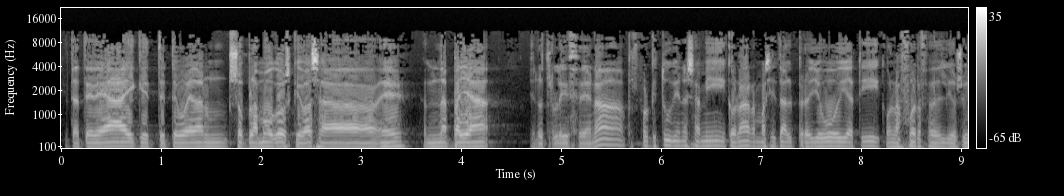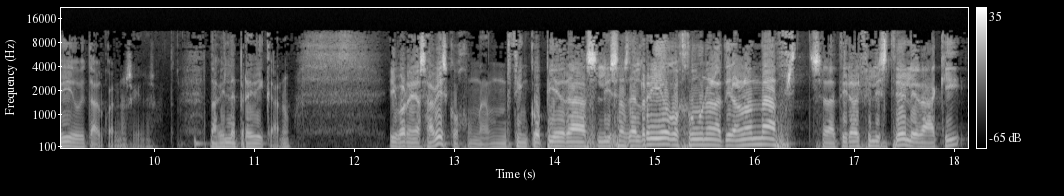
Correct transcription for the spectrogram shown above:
quítate de ahí, que te, voy a dar un soplamocos que vas a, eh, anda para allá. El otro le dice, no, pues porque tú vienes a mí con armas y tal, pero yo voy a ti con la fuerza del Dios vivo y tal, cual, no sé, David le predica, ¿no? Y bueno, ya sabéis, coge una, cinco piedras lisas del río, coge una, la tira a la onda, se la tira al filisteo y le da aquí,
